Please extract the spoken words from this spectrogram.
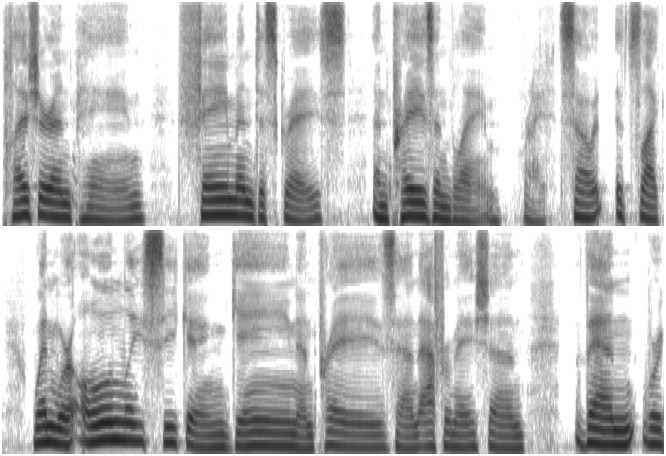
pleasure and pain, fame and disgrace, and praise and blame. Right. So it, it's like when we're only seeking gain and praise and affirmation, then we're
